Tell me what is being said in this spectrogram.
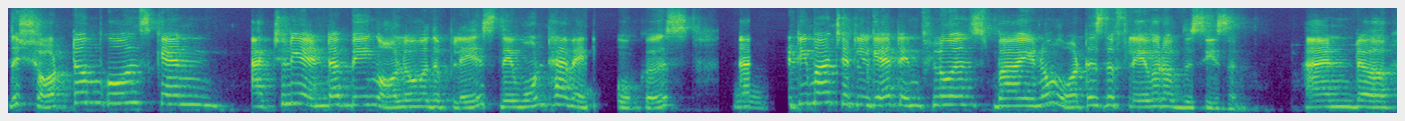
the short term goals can actually end up being all over the place. They won't have any focus. Mm-hmm. And pretty much it will get influenced by, you know, what is the flavor of the season and uh,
